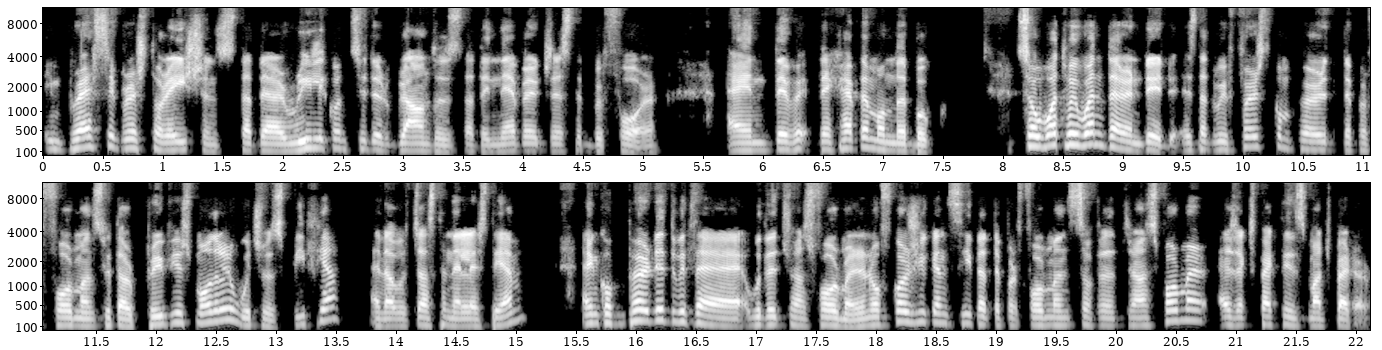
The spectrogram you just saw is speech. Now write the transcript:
impressive restorations that they are really considered grounders that they never existed before. And they, they have them on the book. So what we went there and did is that we first compared the performance with our previous model, which was Pythia, and that was just an LSTM, and compared it with a with a transformer. And of course, you can see that the performance of the transformer, as expected, is much better.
